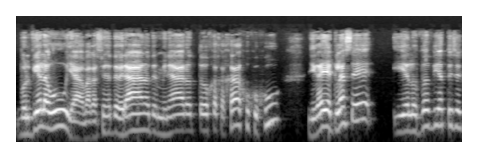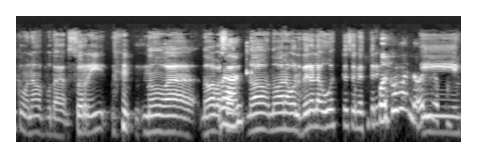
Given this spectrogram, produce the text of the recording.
volví a la U? Ya, vacaciones de verano, terminaron, todo jajaja, jujuju. Llegáis a clase y a los dos días te dicen como, no, puta, sorry, no va, no va a pasar, no, no van a volver a la U este semestre. Fue como el hoyo. ¿Y en,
